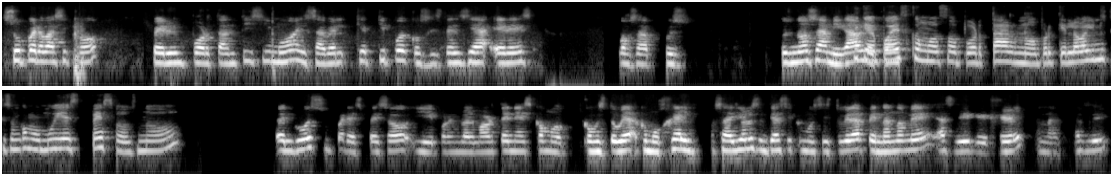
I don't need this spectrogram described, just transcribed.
súper básico, pero importantísimo el saber qué tipo de consistencia eres, o sea, pues, pues no sé, amigable. Y que puedes como soportar, ¿no? Porque luego hay unos que son como muy espesos, ¿no? El gu es súper espeso y, por ejemplo, el Morten es como, como si estuviera, como gel. O sea, yo lo sentía así como si estuviera penándome, así de que gel, así.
